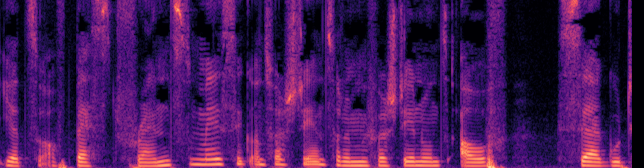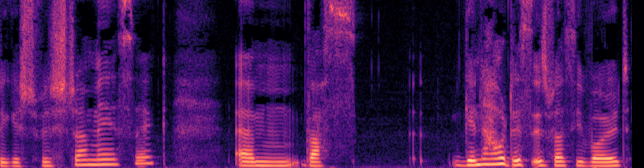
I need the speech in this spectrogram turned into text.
jetzt so auf Best Friends mäßig uns verstehen, sondern wir verstehen uns auf sehr gute Geschwister mäßig, ähm, was genau das ist, was ihr wollt.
